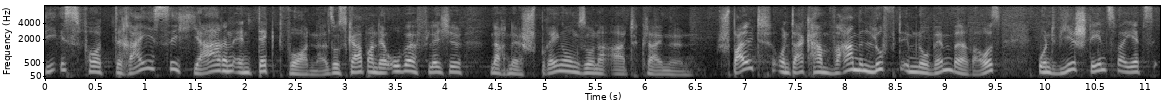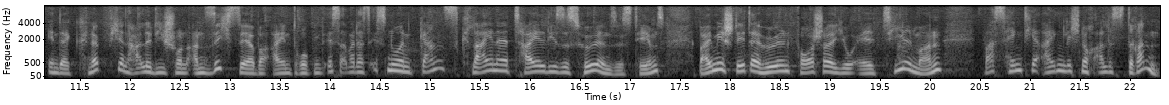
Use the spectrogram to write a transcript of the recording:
die ist vor 30 Jahren entdeckt worden. Also es gab an der Oberfläche nach einer Sprengung so eine Art kleinen Spalt und da kam warme Luft im November raus. Und wir stehen zwar jetzt in der Knöpfchenhalle, die schon an sich sehr beeindruckend ist, aber das ist nur ein ganz kleiner Teil dieses Höhlensystems. Bei mir steht der Höhlenforscher Joel Thielmann. Was hängt hier eigentlich noch alles dran?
